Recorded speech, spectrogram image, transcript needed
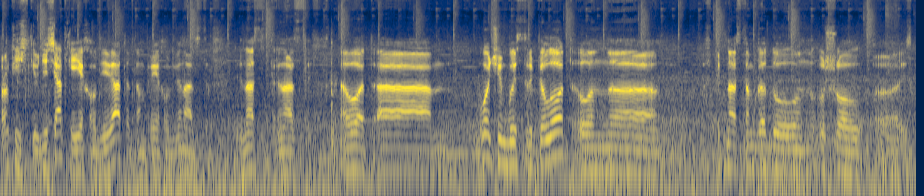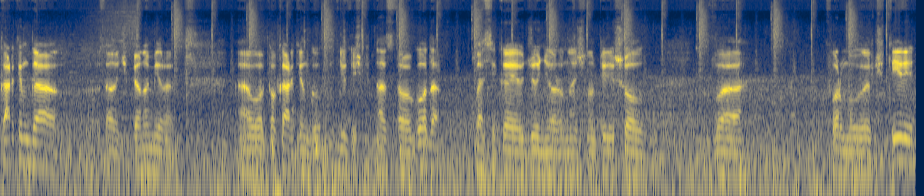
практически в десятке, ехал девятый, там приехал 12 12 13 Вот. А, очень быстрый пилот, он э, в 15 году он ушел э, из картинга, стал чемпионом мира э, вот, по картингу 2015 года. Классика F Junior, значит, он перешел в Формулу F4.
